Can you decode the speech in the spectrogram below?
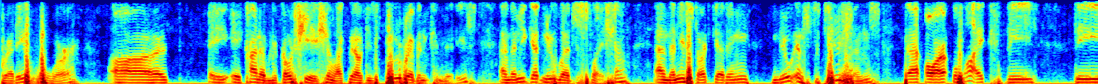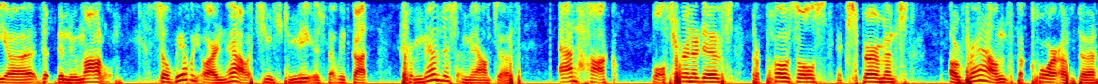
ready for uh, a, a kind of negotiation, like we have these blue ribbon committees, and then you get new legislation, and then you start getting new institutions that are like the the, uh, the, the new model. So where we are now, it seems to me, is that we've got tremendous amounts of ad hoc alternatives, proposals, experiments around the core of the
